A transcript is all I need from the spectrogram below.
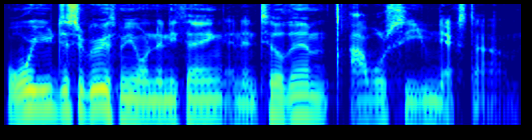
or you disagree with me on anything. And until then, I will see you next time.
